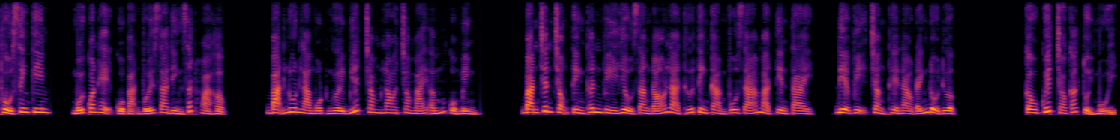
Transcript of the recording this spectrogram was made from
Thổ sinh kim, mối quan hệ của bạn với gia đình rất hòa hợp. Bạn luôn là một người biết chăm lo cho mái ấm của mình. Bạn trân trọng tình thân vì hiểu rằng đó là thứ tình cảm vô giá mà tiền tài, địa vị chẳng thể nào đánh đổi được. Câu quyết cho các tuổi mùi.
